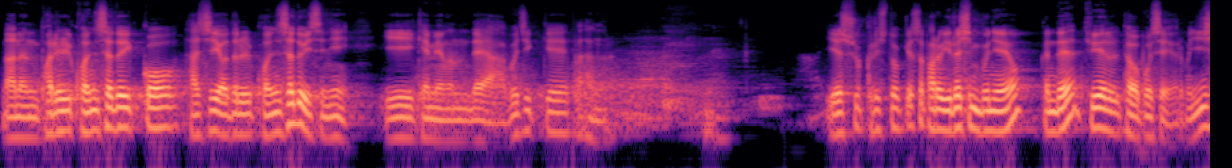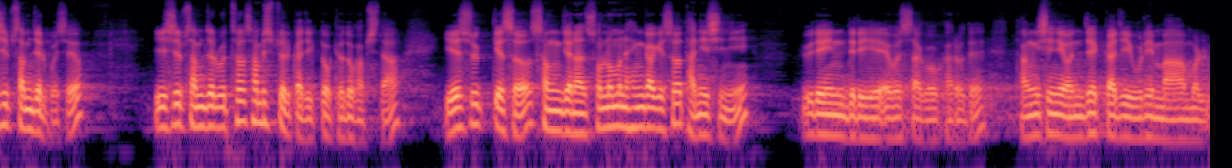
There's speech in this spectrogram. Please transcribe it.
나는 버릴 권세도 있고 다시 얻을 권세도 있으니 이 계명은 내 아버지께 받았노라. 예수 그리스도께서 바로 이러신 분이에요. 근데 뒤에를 더 보세요. 여러분 23절 보세요. 23절부터 30절까지 또 교독합시다. 예수께서 성전한 솔로몬 행각에서 다니시니 유대인들이 애워싸고 가로되 당신이 언제까지 우리 마음을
